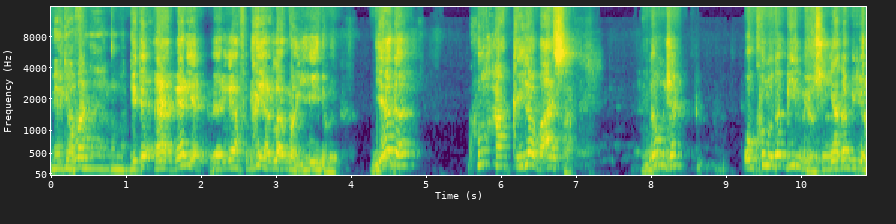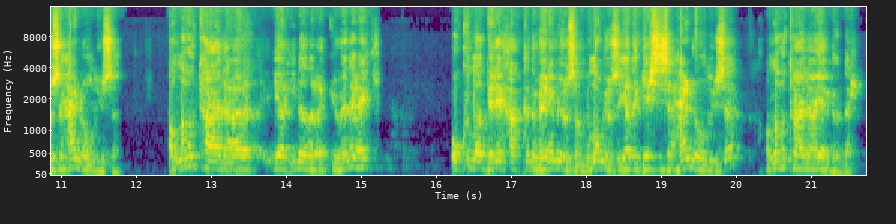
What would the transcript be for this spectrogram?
Vergi Ama- ayarlamak. Bir de he, ver, vergi affına yararlanmak iyiydi bu. Ya da kul hakkıyla varsa ne olacak? O kulu da bilmiyorsun ya da biliyorsun her ne oluyorsa. Allahu Teala'ya inanarak, güvenerek o kula direkt hakkını veremiyorsan, bulamıyorsan ya da geçtiyse her ne oluyorsa Allahu Teala'ya gönder.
